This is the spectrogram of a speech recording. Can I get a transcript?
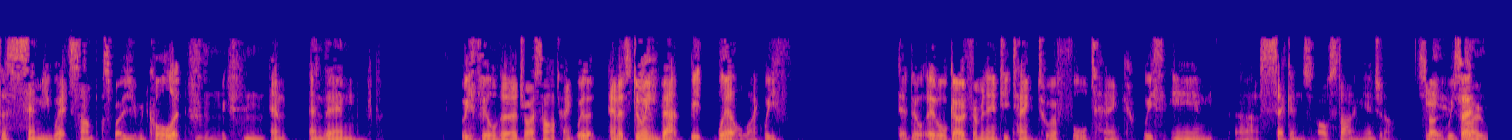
the semi-wet sump, I suppose you would call it, Mm. and and then we fill the dry sump tank with it, and it's doing that bit well. Like we, it'll it'll go from an empty tank to a full tank within uh, seconds of starting the engine up. So Yeah, we so- know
